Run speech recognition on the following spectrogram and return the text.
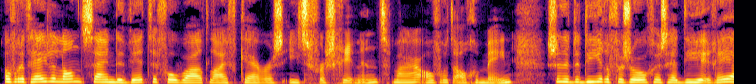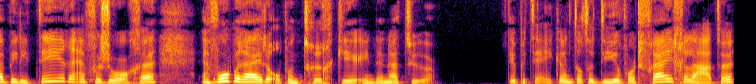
Over het hele land zijn de wetten voor wildlife carers iets verschillend, maar over het algemeen zullen de dierenverzorgers het dier rehabiliteren en verzorgen en voorbereiden op een terugkeer in de natuur. Dit betekent dat het dier wordt vrijgelaten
